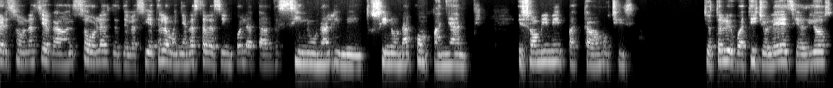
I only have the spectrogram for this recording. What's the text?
personas llegaban solas desde las 7 de la mañana hasta las 5 de la tarde sin un alimento, sin un acompañante. Eso a mí me impactaba muchísimo. Yo te lo digo a ti, yo le decía a Dios,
